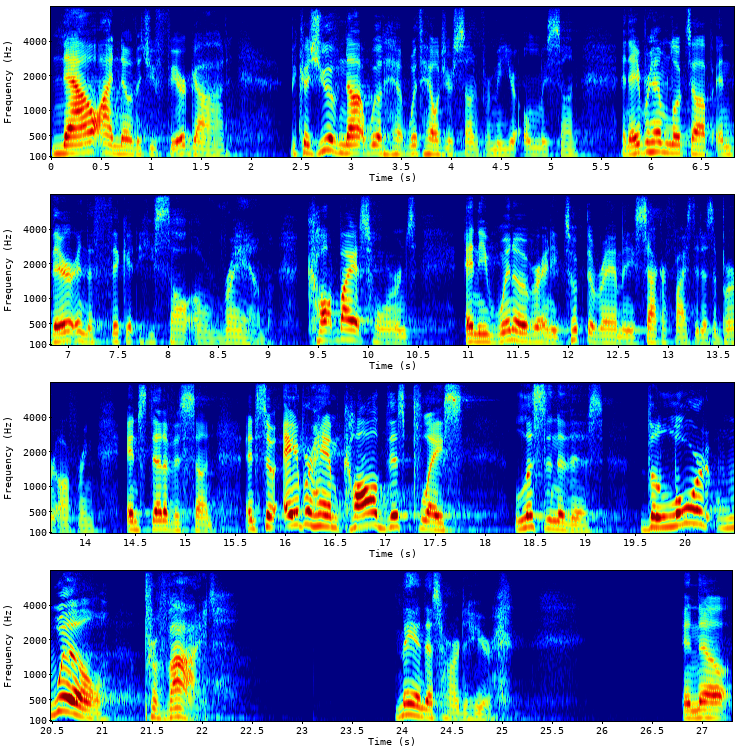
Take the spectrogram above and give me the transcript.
Now I know that you fear God because you have not withheld your son from me, your only son. And Abraham looked up, and there in the thicket he saw a ram caught by its horns and he went over and he took the ram and he sacrificed it as a burnt offering instead of his son. And so Abraham called this place, listen to this, the Lord will provide. Man, that's hard to hear. And now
